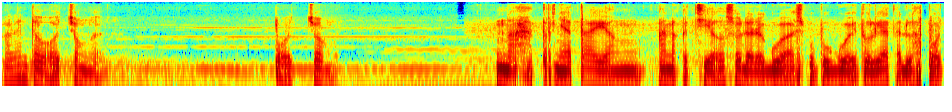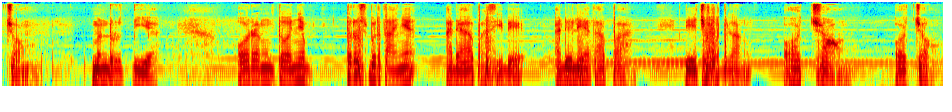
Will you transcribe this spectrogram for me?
Kalian tahu ocong nggak? Pocong. Nah ternyata yang anak kecil saudara gue sepupu gue itu lihat adalah pocong. Menurut dia orang tuanya terus bertanya ada apa sih dek? Ada lihat apa? Dia cuma bilang ocong ocong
